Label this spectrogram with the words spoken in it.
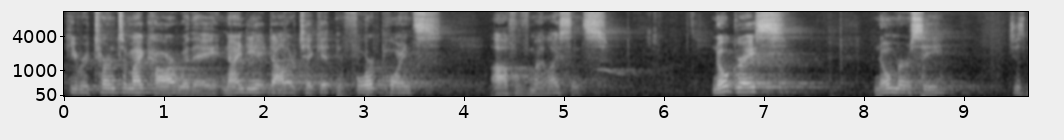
he returned to my car with a $98 ticket and four points off of my license. No grace, no mercy, just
